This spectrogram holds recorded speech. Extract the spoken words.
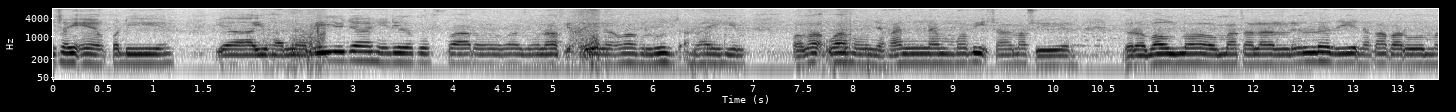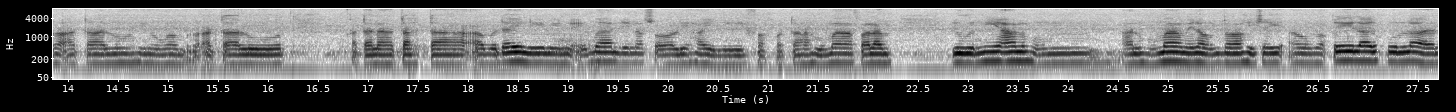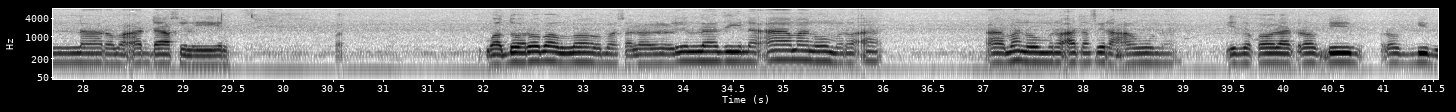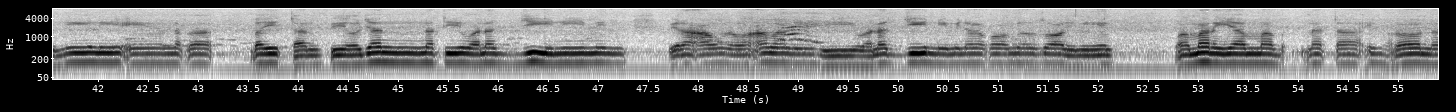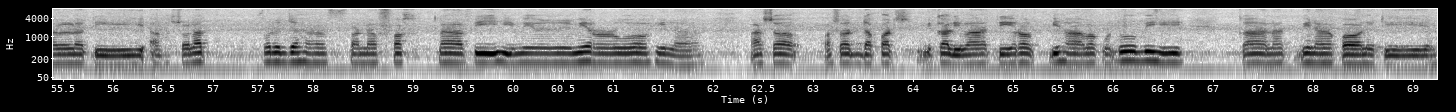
kulli syai'in qadir Ya ayuhan nabi jahidil kuffar wal munafiqina waghluz alaihim wa ma'wahum jahannam wa bi'sal masir Daraballahu mathalan lilladzina kafaru imra'ata nuhin wa imra'ata lut katana tahta abdaini min ibadina solihaini fakhatahuma falam يغني عنهم عنهما من الله شيئا وقيل ادخلا النار مع الداخلين وضرب الله مثلا للذين آمنوا امرأة آمنوا امرأة فرعون. إذ قالت ربي ربي ابني لي عندك بيتا في الجنة ونجيني من فرعون وعمله ونجيني من القوم الظالمين. ومريم ابنة إمران التي أحصنت فرجها فنفخنا فيه من روحنا وصدقت بكلمات ربها وكتبه كانت من القانتين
